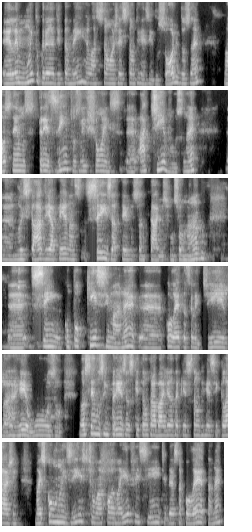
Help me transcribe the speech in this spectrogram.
ela é muito grande também em relação à gestão de resíduos sólidos, né? Nós temos 300 lixões eh, ativos né, no estado e apenas seis aterros sanitários funcionando, eh, sem, com pouquíssima né, coleta seletiva, reuso. Nós temos empresas que estão trabalhando a questão de reciclagem, mas como não existe uma forma eficiente dessa coleta, né,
